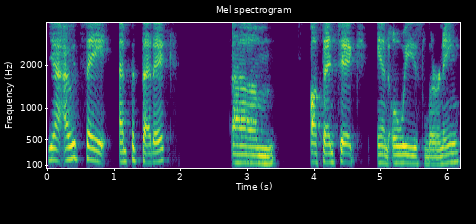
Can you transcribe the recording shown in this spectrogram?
yeah, I would say empathetic, um, authentic, and always learning.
